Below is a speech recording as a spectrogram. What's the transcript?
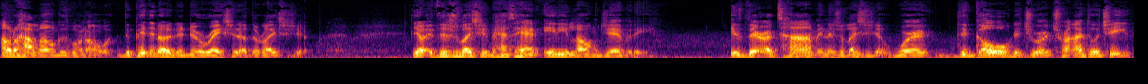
I don't know how long it's going on, depending on the duration of the relationship. You know, if this relationship has had any longevity, is there a time in this relationship where the goal that you are trying to achieve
